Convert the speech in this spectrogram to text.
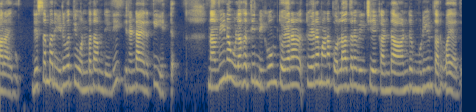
ஆராய்வோம். டிசம்பர் இருபத்தி ஒன்பதாம் தேதி இரண்டாயிரத்தி எட்டு. நவீன உலகத்தின் மிகவும் துயர துயரமான பொருளாதார வீழ்ச்சியை கண்ட ஆண்டு முடியும் தருவாய் அது.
